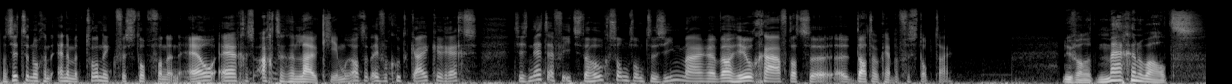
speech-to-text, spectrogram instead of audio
dan zit er nog een animatronic verstopt van een L ergens achter een luikje. Je moet altijd even goed kijken, rechts. Het is net even iets te hoog soms om te zien, maar wel heel gaaf dat ze dat ook hebben verstopt daar. Nu van het Mergenwald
